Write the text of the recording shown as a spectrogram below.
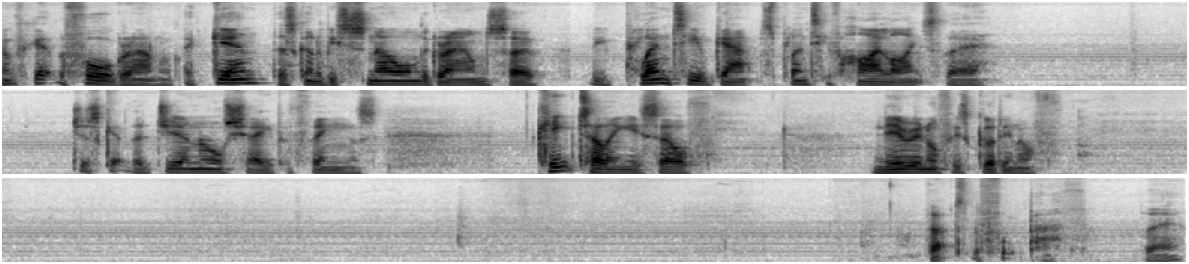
Don't forget the foreground. Again, there's going to be snow on the ground, so be plenty of gaps, plenty of highlights there. Just get the general shape of things. Keep telling yourself, near enough is good enough. That's the footpath there.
